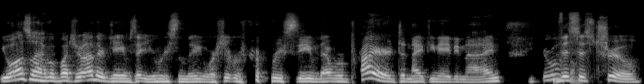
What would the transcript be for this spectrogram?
You also have a bunch of other games that you recently received that were prior to 1989 You're this is true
